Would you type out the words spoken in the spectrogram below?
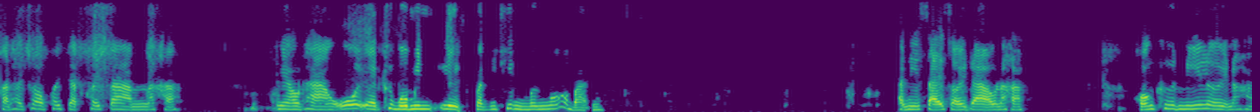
ค่ะ ถ้าชอบค่อยจัดค่อยตามนะคะ แนวทางโอ้ยเอ็ดคือโบมินเหล็กปฏิทินเบิงง้อบัตอันนี้สายสอยดาวนะคะ ของคืนนี้เลยนะคะ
